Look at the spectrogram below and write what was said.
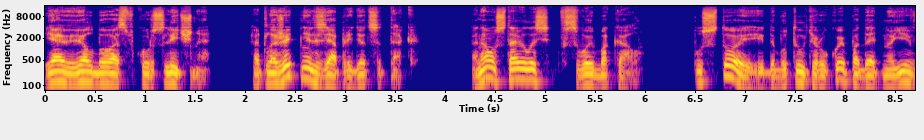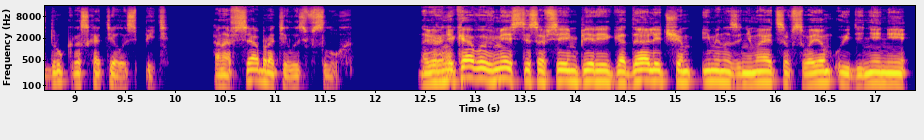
я ввел бы вас в курс лично. Отложить нельзя, придется так». Она уставилась в свой бокал. Пустой, и до бутылки рукой подать, но ей вдруг расхотелось пить. Она вся обратилась вслух. Наверняка вы вместе со всей империей гадали, чем именно занимается в своем уединении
